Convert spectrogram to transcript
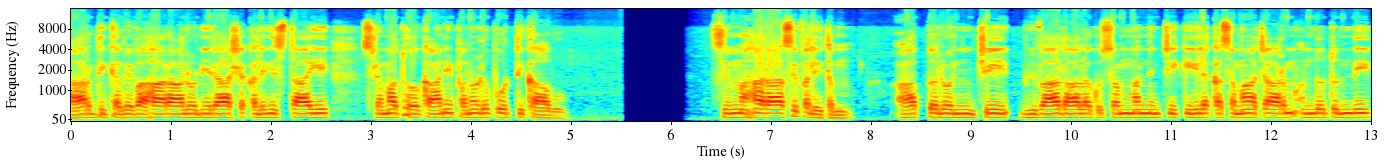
ఆర్థిక వ్యవహారాలు నిరాశ కలిగిస్తాయి. శ్రమతో కాని పనులు పూర్తి కావు. సింహరాశి ఫలితం. ఆప్తుల నుంచి వివాదాలకు సంబంధించి కీలక సమాచారం అందుతుంది.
